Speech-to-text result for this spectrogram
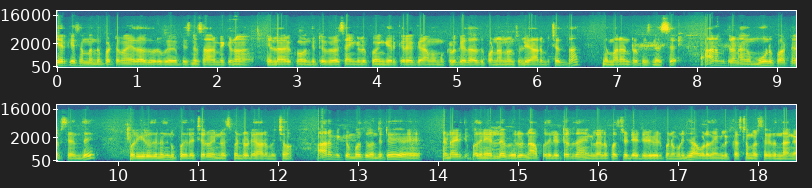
இயற்கை சம்மந்தப்பட்டமா ஏதாவது ஒரு பிஸ்னஸ் ஆரம்பிக்கணும். எல்லாருக்கும் வந்துட்டு விவசாயிகளுக்கும் இங்கே இருக்கிற கிராம மக்களுக்கும் ஏதாவது பண்ணணும்னு சொல்லி ஆரம்பிச்சது தான் இந்த மரன்ற பிஸ்னஸ் ஆரம்பத்தில் நாங்கள் மூணு பார்ட்னர் சேர்ந்து ஒரு இருபதுலேருந்து முப்பது லட்ச ரூபா இன்வெஸ்ட்மெண்ட்டோடய ஆரம்பித்தோம் ஆரம்பிக்கும் போது வந்துட்டு ரெண்டாயிரத்தி பதினேழில் வெறும் நாற்பது லிட்டர் தான் எங்களால் ஃபஸ்ட்டு டே டெலிவரி பண்ண முடிஞ்சது. அவ்வளோதான் எங்களுக்கு கஸ்டமர்ஸ் இருந்தாங்க.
